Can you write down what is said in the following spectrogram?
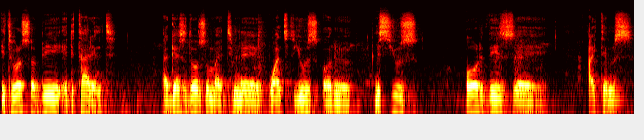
it will also be a deterrent against those who might may want to use or misuse all these uh, items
